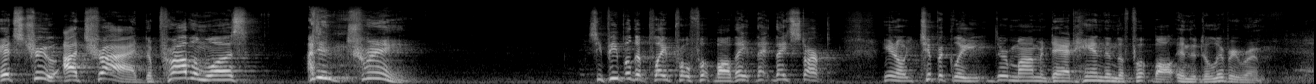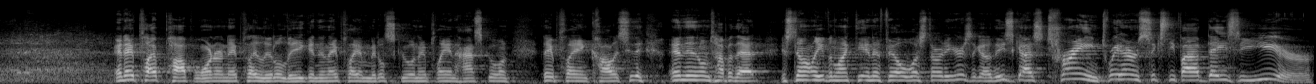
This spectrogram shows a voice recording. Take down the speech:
It's true, I tried. The problem was I didn't train. See, people that play pro football, they, they, they start, you know, typically their mom and dad hand them the football in the delivery room. And they play Pop Warner and they play Little League and then they play in middle school and they play in high school and they play in college. See, they, and then on top of that, it's not even like the NFL was 30 years ago. These guys train 365 days a year.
